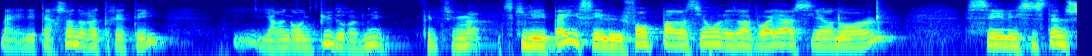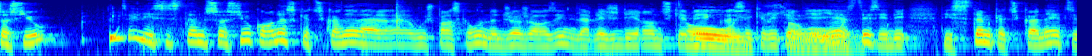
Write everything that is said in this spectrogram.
ben, les personnes retraitées, ils n'en gagnent plus de revenus. Effectivement. Ce qui les paye, c'est le fonds de pension, les employeurs, s'il y en a un. C'est les systèmes sociaux. Tu sais, les systèmes sociaux qu'on a, ce que tu connais, la, oui, je pense qu'on a déjà jasé, la Régie des rentes du Québec, Oh la oui, sécurité de vieillesse. oui. Tu sais, C'est des, des systèmes que tu connais, tu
